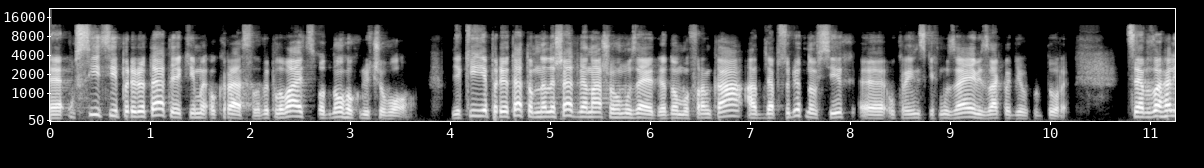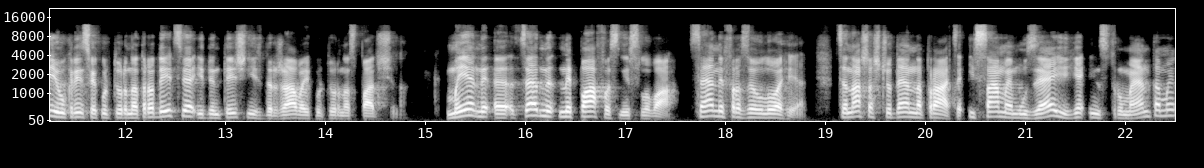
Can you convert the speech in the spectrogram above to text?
Е, Усі ці пріоритети, які ми окреслили, випливають з одного ключового, який є пріоритетом не лише для нашого музею, для дому Франка, а для абсолютно всіх е, українських музеїв і закладів культури. Це взагалі українська культурна традиція, ідентичність, держава і культурна спадщина. Ми е, це не, пафосні слова, це не фразеологія, це наша щоденна праця. І саме музеї є інструментами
